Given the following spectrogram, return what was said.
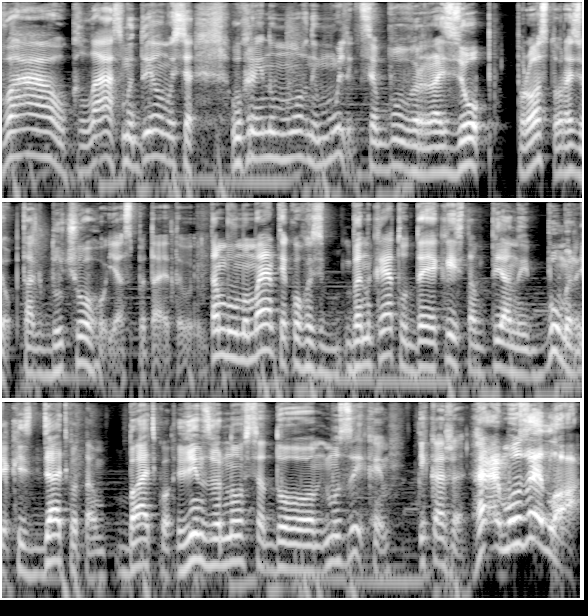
вау, клас! Ми дивимося україномовний мультик. Це був разьоп. Просто разьоп. Так до чого я спитаєте ви? Там був момент якогось бенкету, де якийсь там п'яний бумер, якийсь дядько там, батько, він звернувся до музики і каже: Ге, музидло!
